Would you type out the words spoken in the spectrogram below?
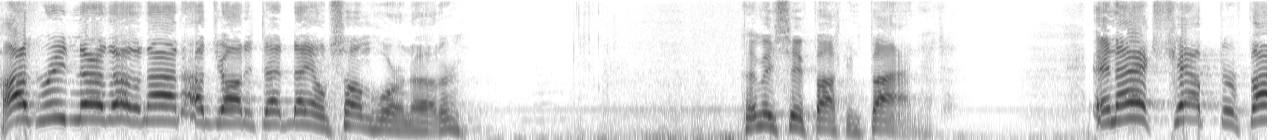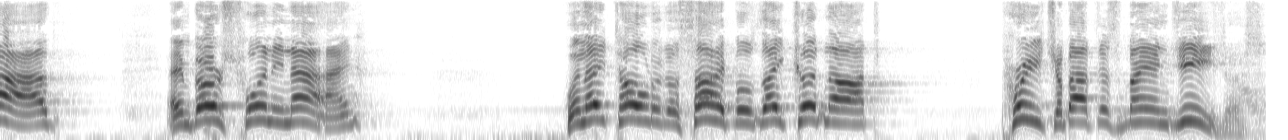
I was reading there the other night, I jotted that down somewhere or another. Let me see if I can find it. In Acts chapter 5 and verse 29, when they told the disciples they could not preach about this man Jesus,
